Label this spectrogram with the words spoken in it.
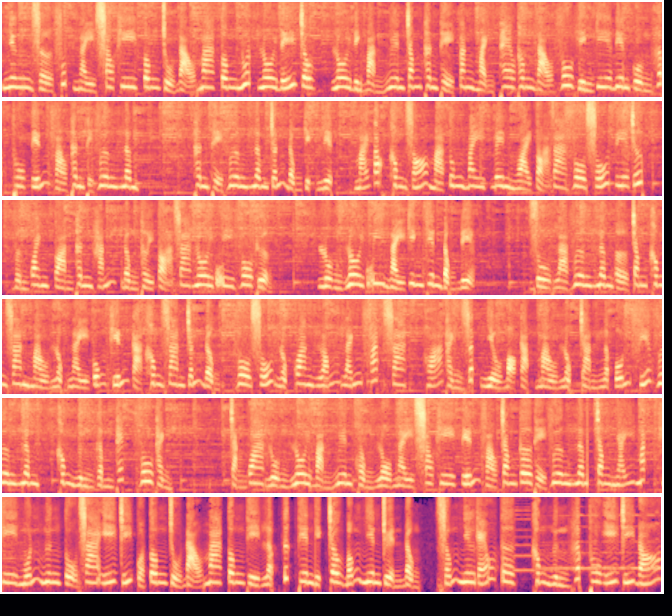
Nhưng giờ phút này sau khi tôn chủ đạo ma tôn nuốt lôi đế châu, lôi đình bản nguyên trong thân thể tăng mạnh theo thông đạo vô hình kia điên cuồng hấp thu tiến vào thân thể vương lâm. Thân thể vương lâm chấn động kịch liệt, mái tóc không gió mà tung bay bên ngoài tỏa ra vô số tia chớp, vần quanh toàn thân hắn đồng thời tỏa ra lôi uy vô thượng. Luồng lôi uy này kinh thiên động địa, dù là vương lâm ở trong không gian màu lục này cũng khiến cả không gian chấn động, vô số lục quang lóng lánh phát ra, hóa thành rất nhiều bọ cạp màu lục tràn ngập bốn phía vương lâm, không ngừng gầm thét vô thành. Chẳng qua luồng lôi bản nguyên khổng lồ này sau khi tiến vào trong cơ thể vương lâm trong nháy mắt khi muốn ngưng tụ ra ý chí của tôn chủ đạo ma tôn thì lập tức thiên địch châu bỗng nhiên chuyển động, giống như kéo tơ, không ngừng hấp thu ý chí đó.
